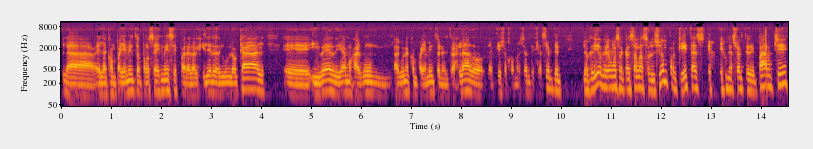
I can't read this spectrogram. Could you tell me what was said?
el acompañamiento por seis meses para el alquiler de algún local eh, y ver, digamos, algún, algún acompañamiento en el traslado de aquellos comerciantes que acepten. Lo que digo es que vamos a alcanzar la solución porque esta es, es- es una suerte de parche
